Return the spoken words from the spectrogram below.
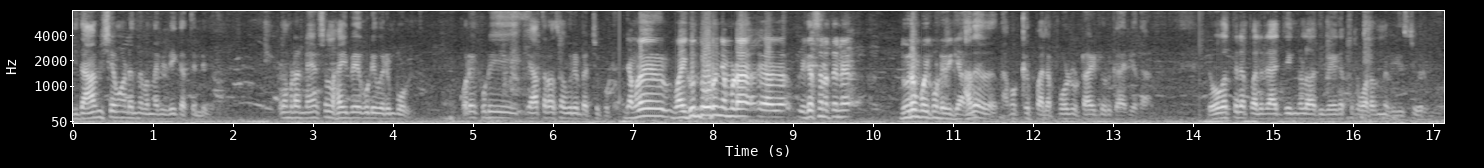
ഇതാവശ്യമാണെന്നുള്ള നിലയിലേക്ക് എത്തേണ്ടി വരും. ഇപ്പൊ നമ്മുടെ നാഷണൽ ഹൈവേ കൂടി വരുമ്പോൾ കുറെ കൂടി യാത്രാ സൗകര്യം മെച്ചപ്പെട്ടു. നമ്മൾ വൈകുന്തോറും നമ്മുടെ വികസനത്തിന് ദൂരം പോയിക്കൊണ്ടിരിക്കുകയാണ്. അതെ. നമുക്ക് പലപ്പോഴും ഉണ്ടായിട്ടുള്ള ഒരു കാര്യം അതാണ്. ലോകത്തിലെ പല രാജ്യങ്ങളും അതിവേഗത്തിൽ വളർന്ന് വികസിച്ചു വരുമ്പോൾ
